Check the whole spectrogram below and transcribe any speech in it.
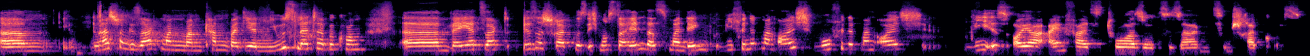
Ähm, du hast schon gesagt, man, man kann bei dir ein Newsletter bekommen. Ähm, wer jetzt sagt, Business-Schreibkurs, ich muss dahin, das ist mein Ding. Wie findet man euch? Wo findet man euch? Wie ist euer Einfallstor sozusagen zum Schreibkurs?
